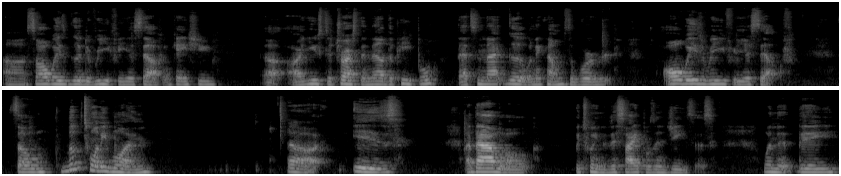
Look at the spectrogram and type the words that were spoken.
Uh, it's always good to read for yourself in case you uh, are used to trusting other people. That's not good when it comes to word. Always read for yourself. So, Luke 21 uh, is a dialogue between the disciples and Jesus. When the, the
